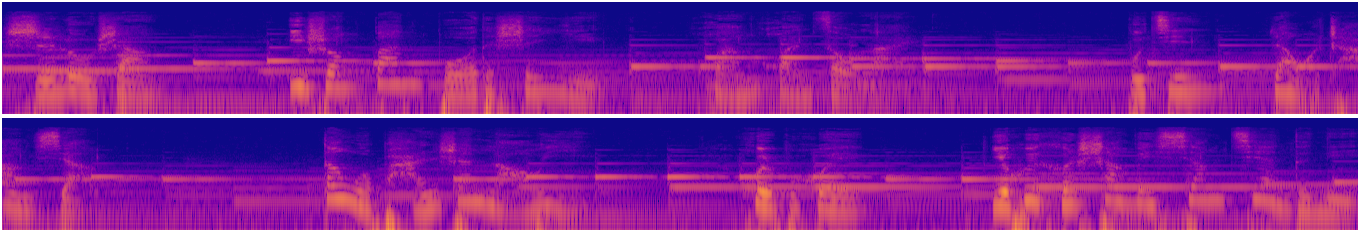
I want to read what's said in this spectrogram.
石路上。一双斑驳的身影，缓缓走来，不禁让我畅想：当我蹒跚老矣，会不会也会和尚未相见的你？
